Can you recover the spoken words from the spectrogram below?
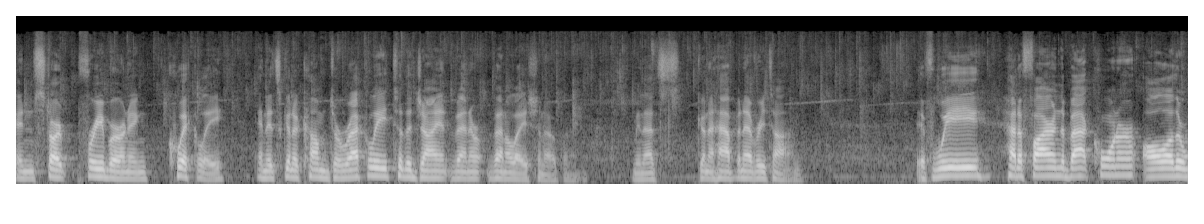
and start free burning quickly, and it's going to come directly to the giant ventilation opening. I mean, that's going to happen every time. If we had a fire in the back corner, all other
